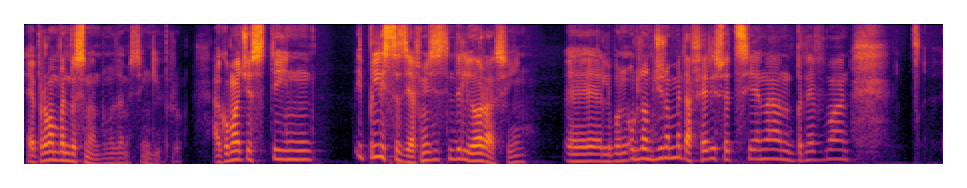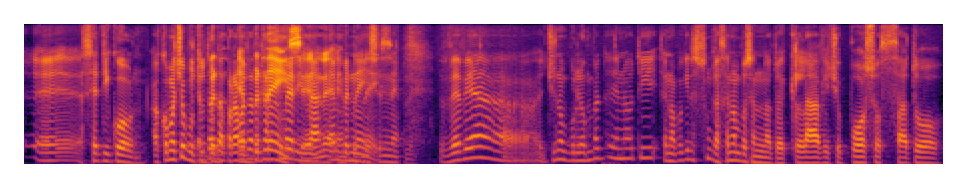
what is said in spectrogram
Ε, πράγμα που δεν το συναντούμε εδώ μες στην Κύπρο. Ακόμα και στην. οι πλήστες διαφημίσεις στην τηλεόραση. Ε, λοιπόν, ούλον γύρω μεταφέρεις σου έτσι ένα πνεύμα ε, θετικό. Ακόμα και από τούτα τα Εμπνε- πράγματα τα εμπνέεσαι, καθημερινά. ναι, εμπνέεσαι, εμπνέεσαι, ναι. ναι. Βέβαια, εκείνο που λέω πάντα είναι ότι εναπόκειται στον καθένα πώς είναι να το εκλάβει και πόσο θα το.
